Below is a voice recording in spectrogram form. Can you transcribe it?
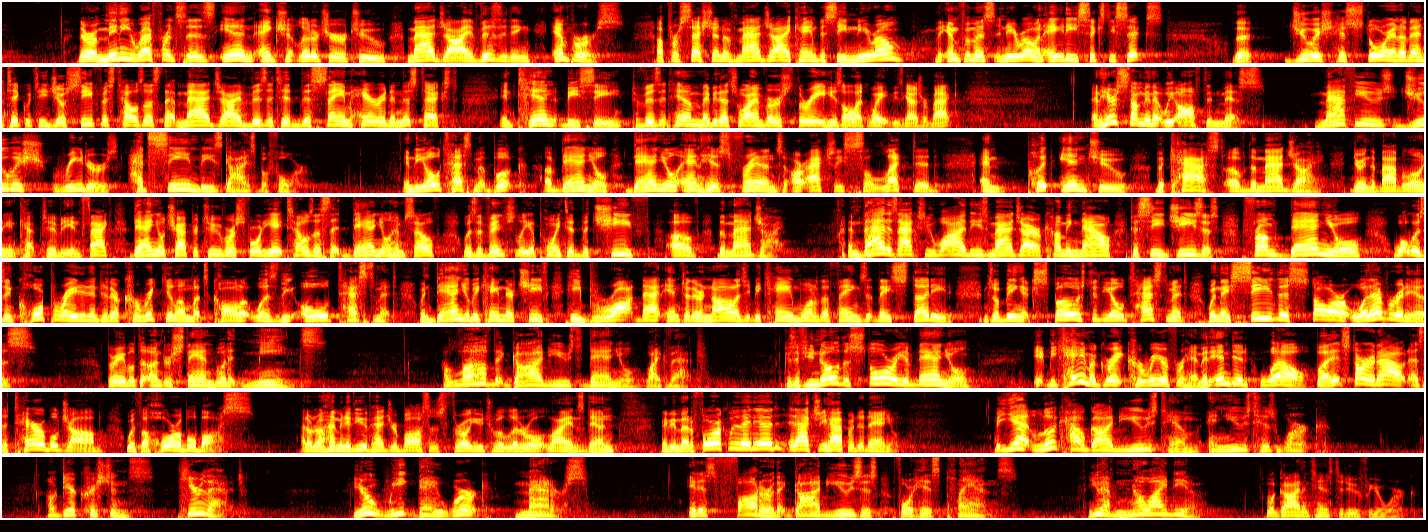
There are many references in ancient literature to magi visiting emperors. A procession of magi came to see Nero, the infamous Nero, in AD 66. The Jewish historian of antiquity, Josephus, tells us that Magi visited this same Herod in this text in 10 BC to visit him. Maybe that's why in verse 3 he's all like, wait, these guys are back. And here's something that we often miss Matthew's Jewish readers had seen these guys before. In the Old Testament book of Daniel, Daniel and his friends are actually selected and put into the caste of the Magi during the Babylonian captivity. In fact, Daniel chapter 2 verse 48 tells us that Daniel himself was eventually appointed the chief of the Magi. And that is actually why these magi are coming now to see Jesus. From Daniel, what was incorporated into their curriculum, let's call it, was the Old Testament. When Daniel became their chief, he brought that into their knowledge. It became one of the things that they studied. And so, being exposed to the Old Testament, when they see this star, whatever it is, they're able to understand what it means. I love that God used Daniel like that. Because if you know the story of Daniel, it became a great career for him. It ended well, but it started out as a terrible job with a horrible boss. I don't know how many of you have had your bosses throw you to a literal lion's den. Maybe metaphorically they did. It actually happened to Daniel. But yet, look how God used him and used his work. Oh, dear Christians, hear that. Your weekday work matters. It is fodder that God uses for his plans. You have no idea what God intends to do for your work.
